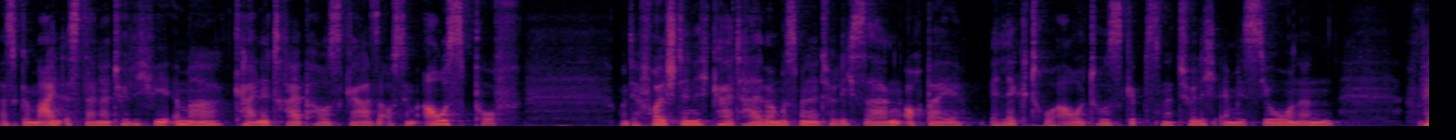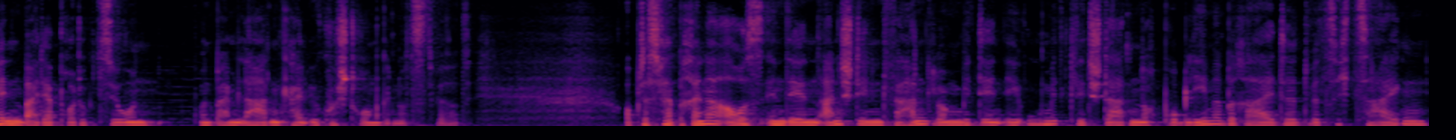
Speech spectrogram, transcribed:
Also gemeint ist da natürlich wie immer keine Treibhausgase aus dem Auspuff, und der Vollständigkeit halber muss man natürlich sagen, auch bei Elektroautos gibt es natürlich Emissionen, wenn bei der Produktion und beim Laden kein Ökostrom genutzt wird. Ob das Verbrenner aus in den anstehenden Verhandlungen mit den EU-Mitgliedstaaten noch Probleme bereitet, wird sich zeigen.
